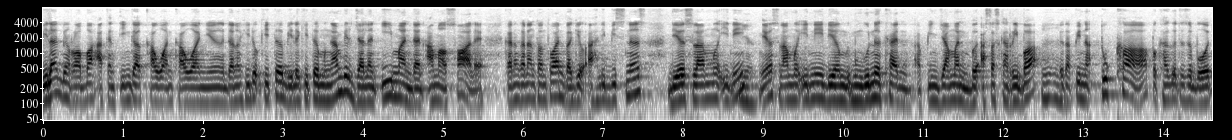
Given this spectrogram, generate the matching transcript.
Bilal bin Rabah akan tinggal kawan-kawannya dalam hidup kita bila kita mengambil jalan iman dan amal soleh. Kadang-kadang tuan-tuan bagi ahli bisnes dia selama ini yeah. ya selama ini dia menggunakan uh, pinjaman berasaskan riba hmm. tetapi nak tukar perkara tersebut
